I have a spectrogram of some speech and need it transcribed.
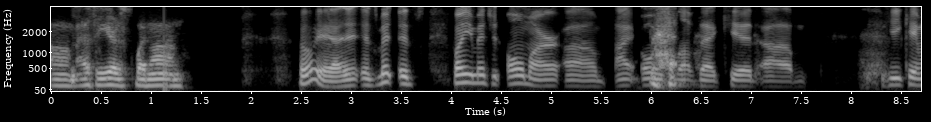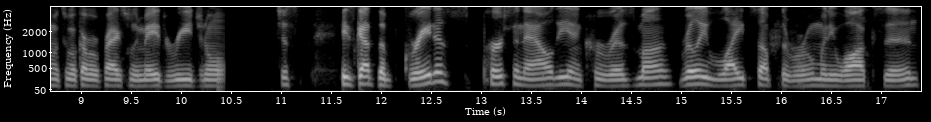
um, as the years went on. Oh yeah, it's it's funny you mentioned Omar. Um, I always love that kid. Um, he came into a couple of practices. We made the regional. Just he's got the greatest personality and charisma. Really lights up the room when he walks in.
